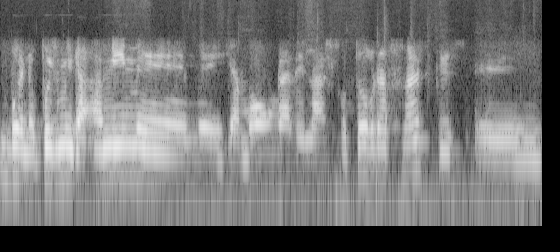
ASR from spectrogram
Bueno, pues mira, a mí me, llamó una de las fotógrafas, que es eh,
